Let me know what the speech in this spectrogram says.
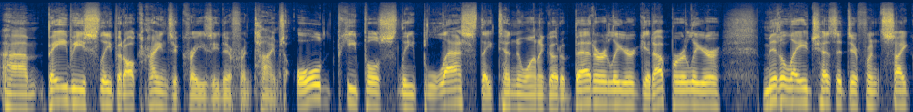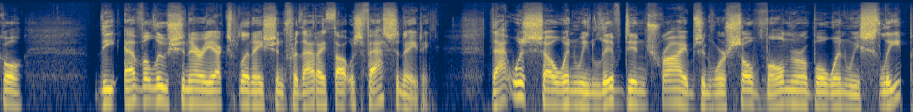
Um, babies sleep at all kinds of crazy different times. Old people sleep less. They tend to want to go to bed earlier, get up earlier. Middle age has a different cycle. The evolutionary explanation for that I thought was fascinating. That was so when we lived in tribes and we're so vulnerable when we sleep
